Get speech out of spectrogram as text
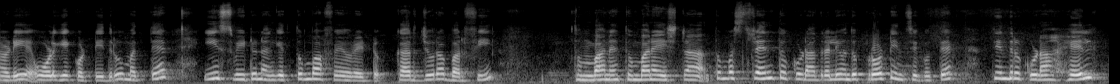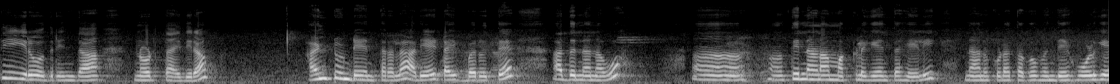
ನೋಡಿ, ಹೋಳಿಗೆ ಕೊಟ್ಟಿದ್ದರು ಮತ್ತು ಈ ಸ್ವೀಟು ನನಗೆ ತುಂಬ ಫೇವ್ರೇಟು. ಖರ್ಜೂರ ಬರ್ಫಿ. ತುಂಬಾ ತುಂಬಾ ಇಷ್ಟ. ತುಂಬ ಸ್ಟ್ರೆಂತು ಕೂಡ. ಅದರಲ್ಲಿ ಒಂದು ಪ್ರೋಟೀನ್ ಸಿಗುತ್ತೆ. ತಿಂದರೂ ಕೂಡ ಹೆಲ್ತಿ ಇರೋದರಿಂದ ನೋಡ್ತಾ ಇದ್ದೀರಾ? ಅಂಟುಂಡೆ ಅಂತಾರಲ್ಲ, ಅದೇ ಟೈಪ್ ಬರುತ್ತೆ. ಅದನ್ನು ನಾವು ತಿನ್ನೋಣ ಮಕ್ಕಳಿಗೆ ಅಂತ ಹೇಳಿ ನಾನು ಕೂಡ ತಗೊಬಂದೆ, ಹೋಳಿಗೆ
